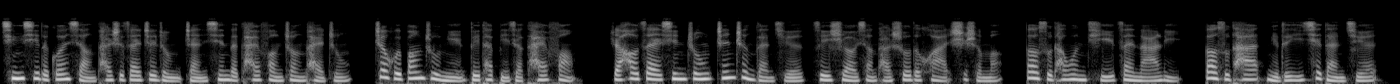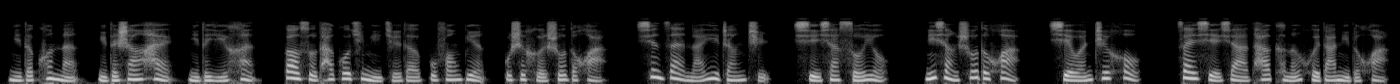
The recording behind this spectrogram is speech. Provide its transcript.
清晰的观想他是在这种崭新的开放状态中，这会帮助你对他比较开放。然后在心中真正感觉最需要向他说的话是什么？告诉他问题在哪里，告诉他你的一切感觉、你的困难、你的伤害、你的遗憾，告诉他过去你觉得不方便、不适合说的话。现在拿一张纸，写下所有你想说的话。写完之后，再写下他可能回答你的话。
